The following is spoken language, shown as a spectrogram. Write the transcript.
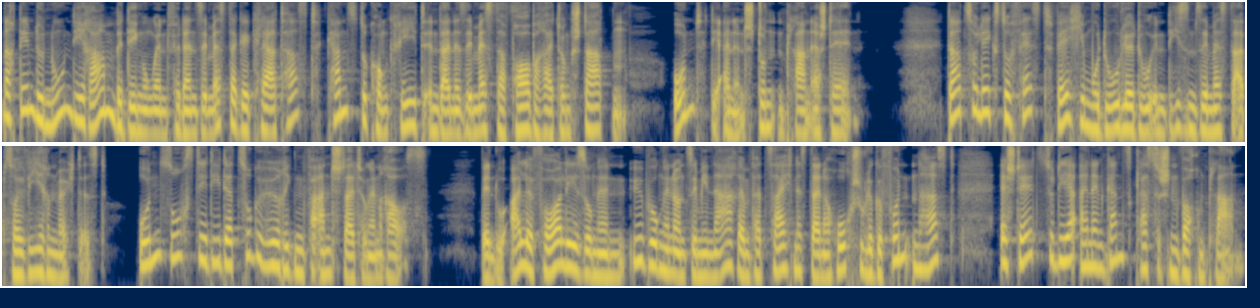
Nachdem du nun die Rahmenbedingungen für dein Semester geklärt hast, kannst du konkret in deine Semestervorbereitung starten und dir einen Stundenplan erstellen. Dazu legst du fest, welche Module du in diesem Semester absolvieren möchtest und suchst dir die dazugehörigen Veranstaltungen raus. Wenn du alle Vorlesungen, Übungen und Seminare im Verzeichnis deiner Hochschule gefunden hast, erstellst du dir einen ganz klassischen Wochenplan.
